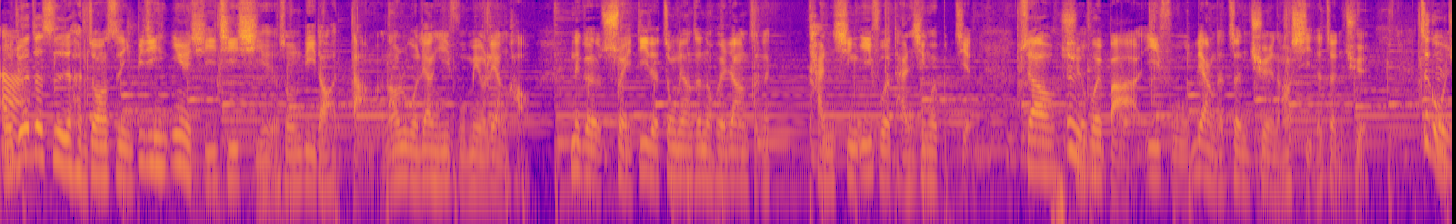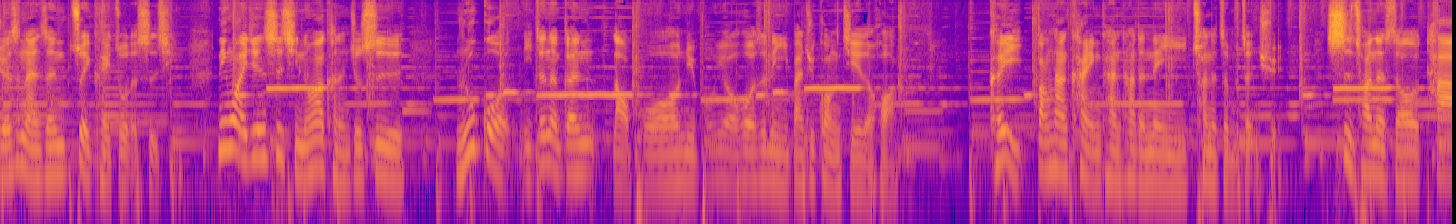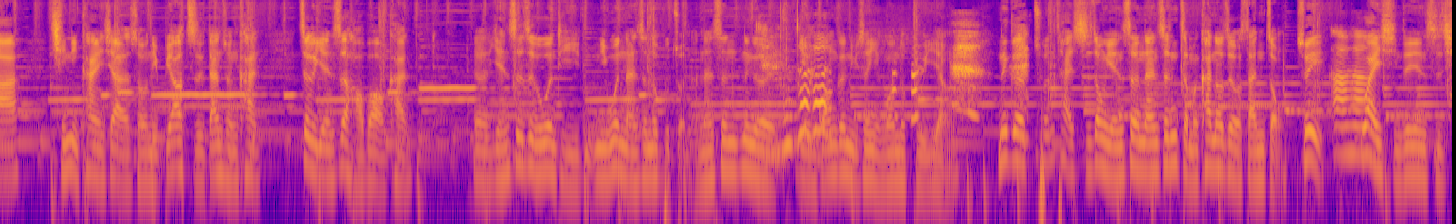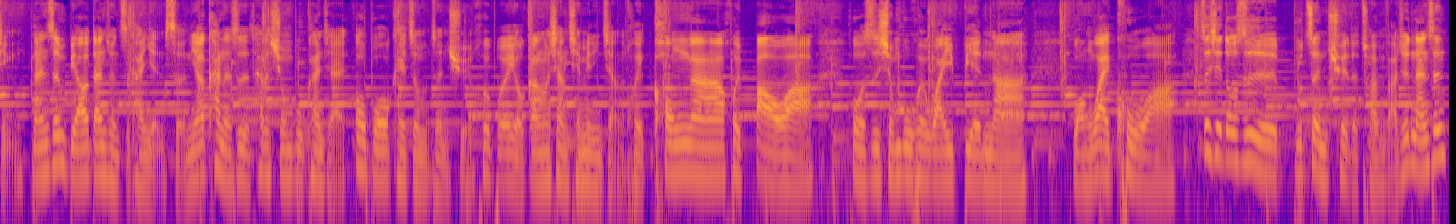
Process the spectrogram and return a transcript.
我觉得这是很重要的事情，毕竟因为洗衣机洗有时候力道很大嘛，然后如果晾衣服没有晾好，那个水滴的重量真的会让整个弹性衣服的弹性会不见，所以要学会把衣服晾的正确，然后洗的正确，这个我觉得是男生最可以做的事情。另外一件事情的话，可能就是如果你真的跟老婆、女朋友或者是另一半去逛街的话，可以帮他看一看他的内衣穿的正不正确，试穿的时候他。请你看一下的时候，你不要只单纯看这个颜色好不好看。呃，颜色这个问题，你问男生都不准啊。男生那个眼光跟女生眼光都不一样。那个唇彩十种颜色，男生怎么看都只有三种。所以外形这件事情，男生不要单纯只看颜色，你要看的是他的胸部看起来 O 不 OK，正不正确，会不会有刚刚像前面你讲的会空啊，会爆啊，或者是胸部会歪边啊，往外扩啊，这些都是不正确的穿法。就是男生。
